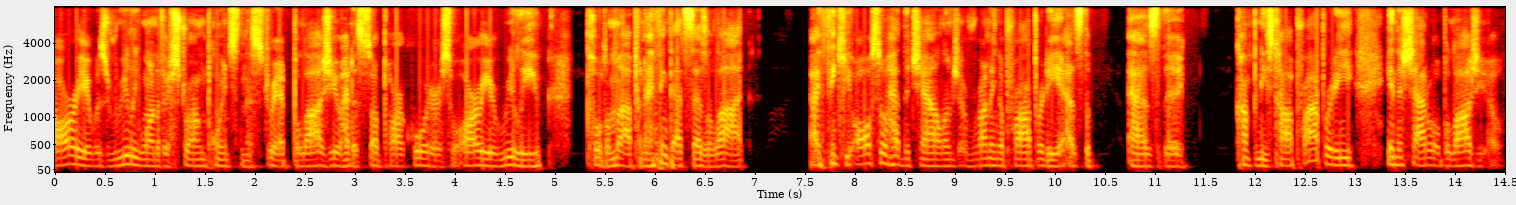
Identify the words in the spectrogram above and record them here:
Aria was really one of their strong points in the strip. Bellagio had a subpar quarter, so Aria really pulled him up, and I think that says a lot. I think he also had the challenge of running a property as the as the company's top property in the shadow of Bellagio.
